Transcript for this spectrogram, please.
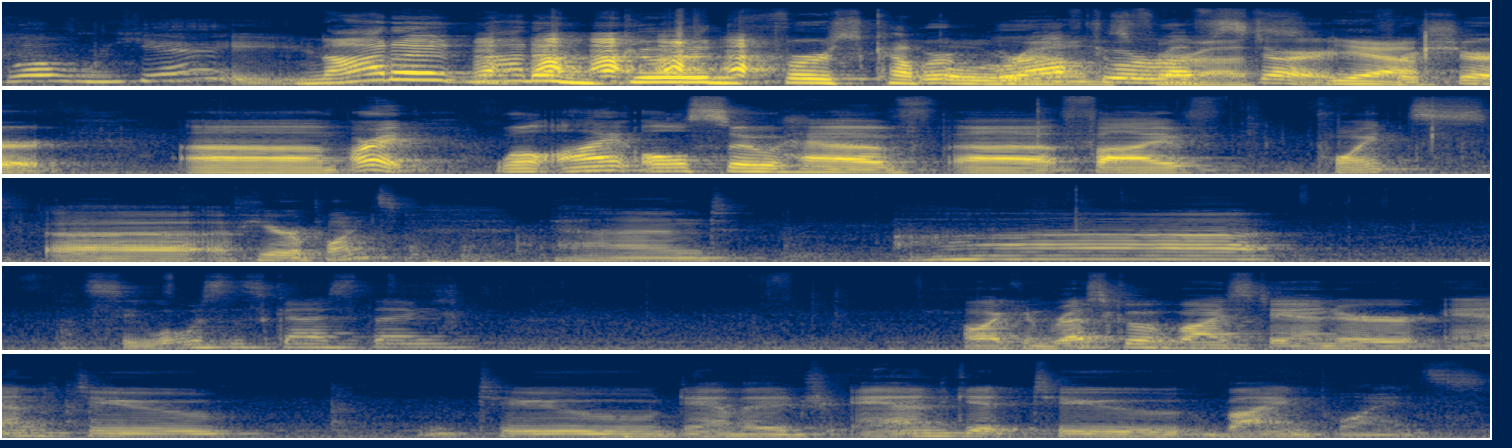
Well, yay. Not a not a good first couple We're, we're rounds off to a rough us. start, Yeah. for sure. Um, all right. Well, I also have uh, five points uh, of hero points, and uh, let's see. What was this guy's thing? Oh, I can rescue a bystander and do two damage and get two buying points.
